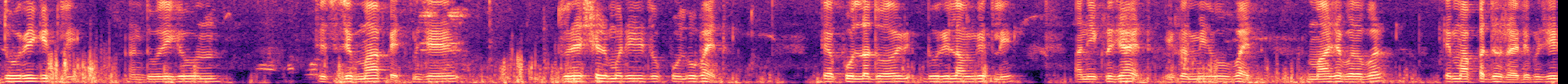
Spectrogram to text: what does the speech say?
दोरी घेतली. आणि दोरी घेऊन त्याचे जे माप आहेत म्हणजे जुन्या शेडमध्ये जो पूल उभा आहेत त्या पूलला दोरी दोरी लावून घेतली आणि इकडे जे आहेत इकडे मी उभा आहेत माझ्याबरोबर ते मापात धरून राहिले. म्हणजे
